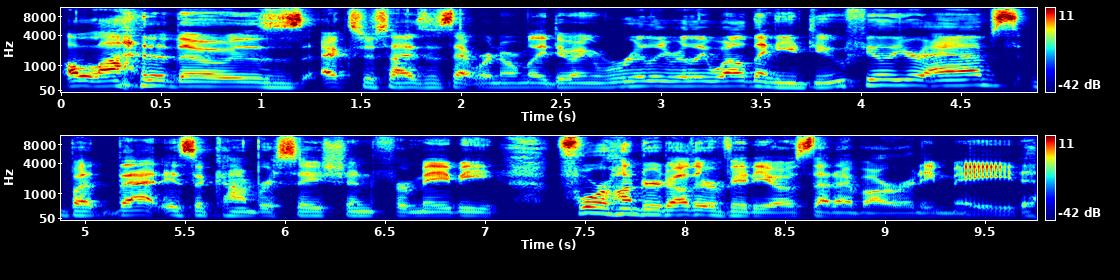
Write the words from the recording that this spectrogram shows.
a lot of those exercises that we're normally doing really, really well, then you do feel your abs. But that is a conversation for maybe 400 other videos that I've already made.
